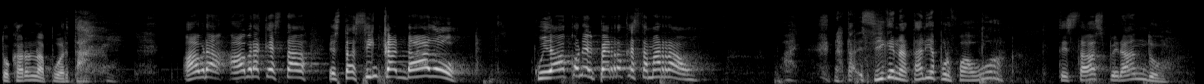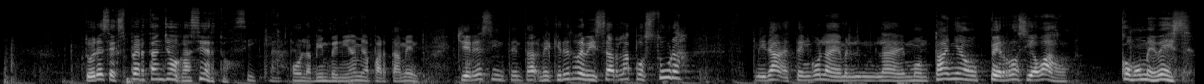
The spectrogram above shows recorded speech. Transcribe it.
Tocaron la puerta. Abra, abra que está, está sin candado. Cuidado con el perro que está amarrado. Ay, Nata- sigue Natalia, por favor. Te estaba esperando. Tú eres experta en yoga, ¿cierto? Sí, claro. Hola, bienvenida a mi apartamento. ¿Quieres intentar, me quieres revisar la postura? Mira, tengo la de, la de montaña o perro hacia abajo. ¿Cómo me ves?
